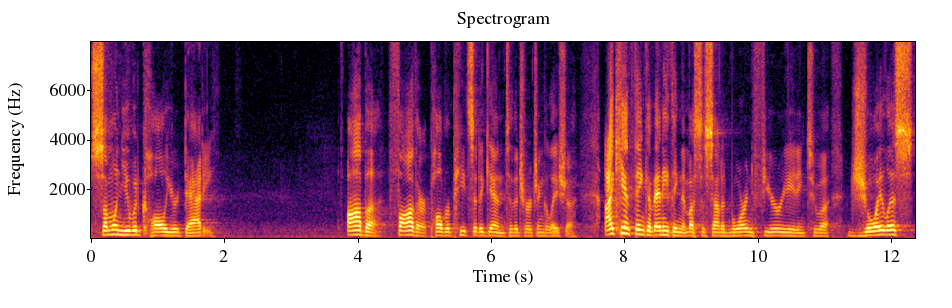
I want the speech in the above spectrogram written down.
someone you would call your daddy. Abba, Father, Paul repeats it again to the church in Galatia. I can't think of anything that must have sounded more infuriating to a joyless,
